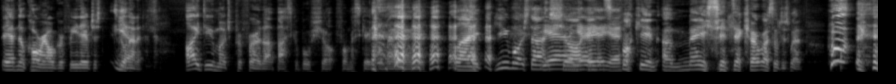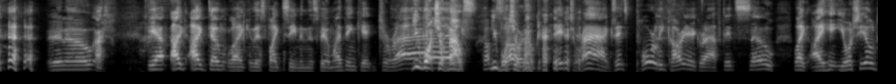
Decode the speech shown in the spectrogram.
they had no choreography. They were just going Yeah. at it. I do much prefer that basketball shot from Escape from LA. like you watch that Yeah, shot, yeah, it's yeah. fucking amazing. That Kurt Russell just went, you know. I- Yeah, I I don't like this fight scene in this film. I think it drags. You watch your mouth. I'm You watch your mouth. it drags. It's poorly choreographed. It's so like I hit your shield,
